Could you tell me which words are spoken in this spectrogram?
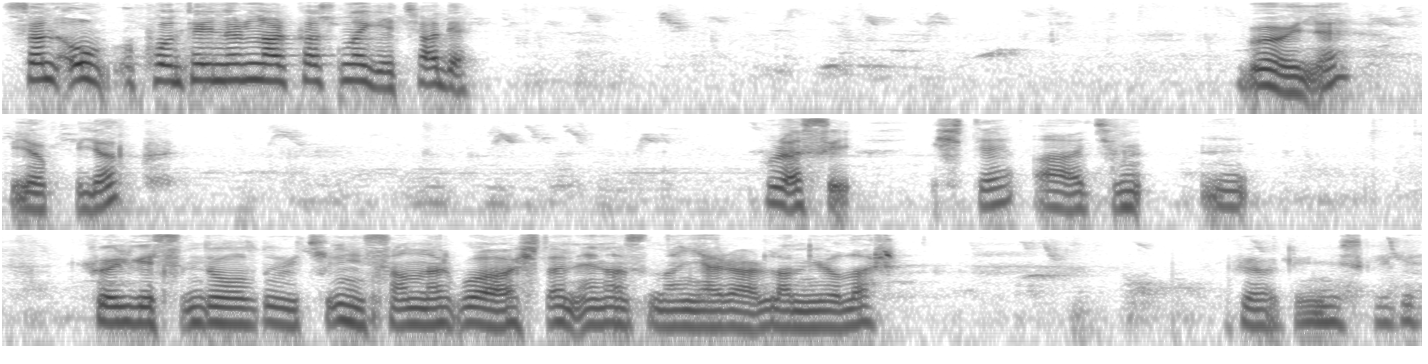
Sen o konteynerin arkasına geç hadi. Böyle blok blok. Burası işte ağacın gölgesinde olduğu için insanlar bu ağaçtan en azından yararlanıyorlar. Gördüğünüz gibi.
